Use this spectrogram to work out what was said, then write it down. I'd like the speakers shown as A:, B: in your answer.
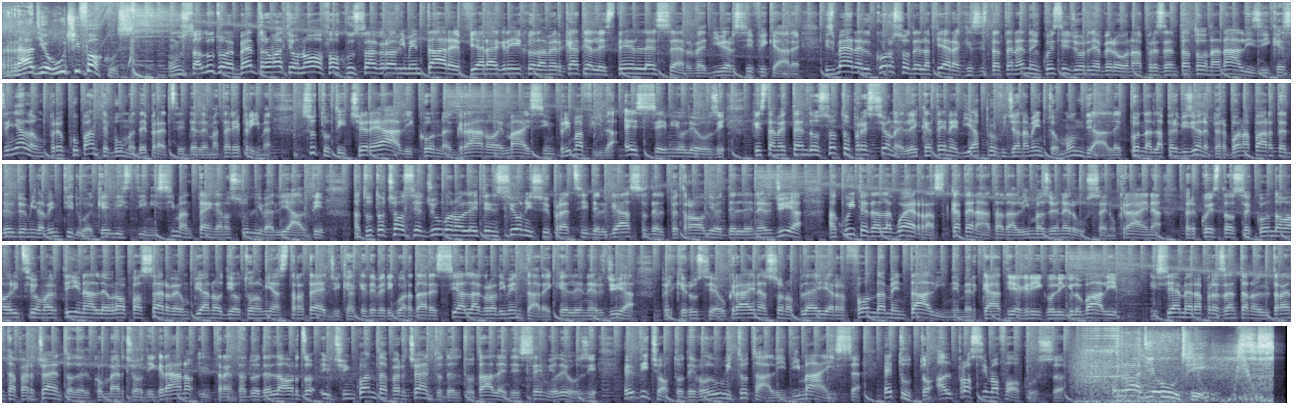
A: Radio UCI Focus.
B: Un saluto e ben trovati a un nuovo focus agroalimentare. Fiera agricola, mercati alle stelle, serve diversificare. Ismea nel corso della fiera che si sta tenendo in questi giorni a Verona ha presentato un'analisi che segnala un preoccupante boom dei prezzi delle materie prime su tutti i cereali con grano e mais in prima fila e semi oleosi che sta mettendo sotto pressione le catene di approvvigionamento mondiale con la previsione per buona parte del 2022 che i listini si mantengano su livelli alti. A tutto ciò si aggiungono le tensioni sui prezzi prezzi del gas, del petrolio e dell'energia, acuite dalla guerra scatenata dall'invasione russa in Ucraina. Per questo, secondo Maurizio Martina, all'Europa serve un piano di autonomia strategica che deve riguardare sia l'agroalimentare che l'energia, perché Russia e Ucraina sono player fondamentali nei mercati agricoli globali. Insieme rappresentano il 30% del commercio di grano, il 32% dell'orzo, il 50% del totale dei semi oleosi e il 18% dei volumi totali di mais. È tutto al prossimo Focus.
A: Radio UCI.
